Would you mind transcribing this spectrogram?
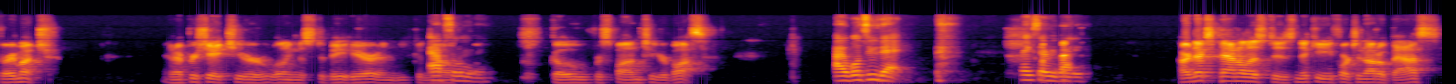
very much. And I appreciate your willingness to be here and you can Absolutely. Go respond to your boss. I will do that. Thanks, everybody. Our next panelist is Nikki Fortunato Bass.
